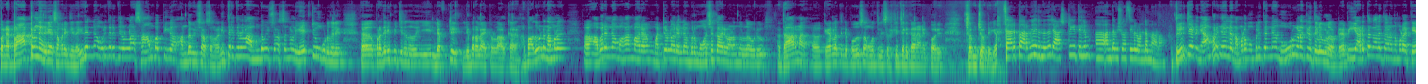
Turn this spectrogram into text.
പിന്നെ ട്രാക്ടറിനെതിരെ സമരം ചെയ്തവർ ഇതെല്ലാം ഒരു തരത്തിലുള്ള സാമ്പത്തിക അന്ധവിശ്വാസങ്ങളാണ്. ഇത്തരത്തിലുള്ള അന്ധവിശ്വാസങ്ങൾ ഏറ്റവും കൂടുതൽ പ്രചരിപ്പിച്ചിരുന്നത് ഈ ലെഫ്റ്റ് ലിബറലായിട്ടുള്ള ആൾക്കാരാണ്. അപ്പോൾ അതുകൊണ്ട് നമ്മൾ അവരെല്ലാം മഹാന്മാരാകും മറ്റുള്ളവരെല്ലാം വെറും മോശക്കാരുമാണെന്നുള്ള ഒരു ധാരണ കേരളത്തിന്റെ പൊതുസമൂഹത്തിൽ സൃഷ്ടിച്ചെടുക്കാനാണ് ഇപ്പോൾ അവർ ശ്രമിച്ചുകൊണ്ടിരിക്കുക. സാർ പറഞ്ഞു വരുന്നത് രാഷ്ട്രീയത്തിലും അന്ധവിശ്വാസികൾ ഉണ്ടെന്നാണോ തീർച്ചയായിട്ടും ഞാൻ പറഞ്ഞതല്ലേ നമ്മുടെ മുമ്പിൽ തന്നെ നൂറുകണക്കിന് തെളിവുകളുണ്ട്. അപ്പോൾ ഈ അടുത്ത കാലത്താണ് നമ്മുടെ കെ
